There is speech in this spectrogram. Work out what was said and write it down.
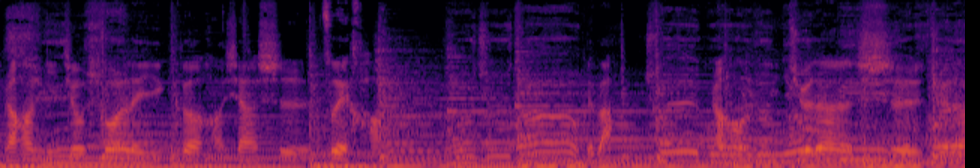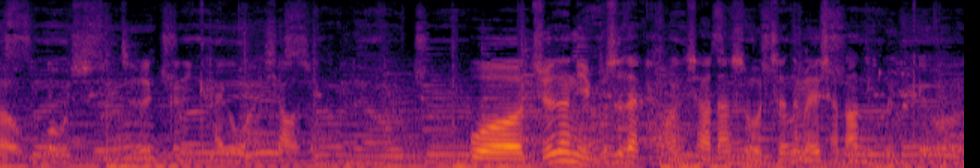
然后你就说了一个好像是最好，对吧？然后你觉得是觉得我是只是跟你开个玩笑是吗？我觉得你不是在开玩笑，但是我真的没想到你会给我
